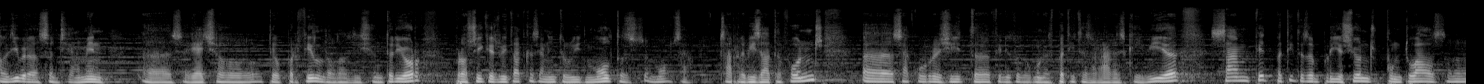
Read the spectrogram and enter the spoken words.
El llibre essencialment eh, segueix el teu perfil de l'edició anterior, però sí que és veritat que s'han introduït moltes, molt, s'ha revisat a fons, eh, s'ha corregit eh, fins i tot algunes petites rares que hi havia, s'han fet petites ampliacions puntuals, eh,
